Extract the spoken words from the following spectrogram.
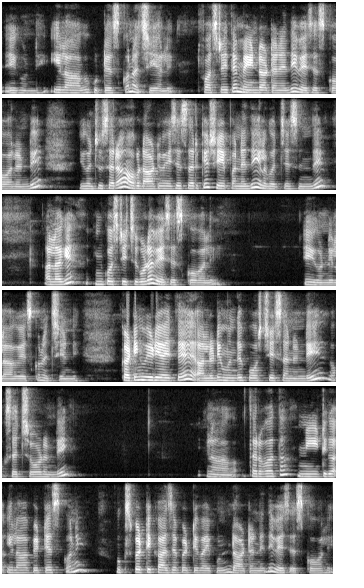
ఇగోండి ఇలాగ కుట్టేసుకొని వచ్చేయాలి. ఫస్ట్ అయితే మెయిన్ డాట్ అనేది వేసేసుకోవాలండి. ఇక చూసారా ఒక డాట్ వేసేసరికి షేప్ అనేది ఇలాగ వచ్చేసింది అలాగే ఇంకో స్టిచ్ కూడా వేసేసుకోవాలి. ఇగోండి ఇలా వేసుకొని వచ్చేయండి. కటింగ్ వీడియో అయితే ఆల్రెడీ ముందే పోస్ట్ చేశానండి. ఒకసారి చూడండి. ఇలా తర్వాత నీట్గా ఇలా పెట్టేసుకొని హుక్స్ పెట్టి కాజా పట్టి వైపు డాట్ అనేది వేసేసుకోవాలి.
